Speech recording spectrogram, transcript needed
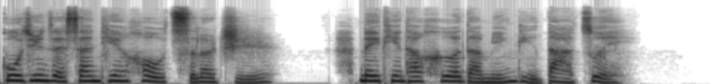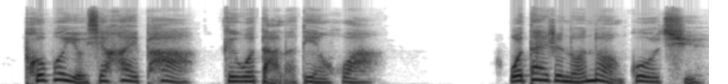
顾军在三天后辞了职，那天他喝得酩酊大醉，婆婆有些害怕，给我打了电话，我带着暖暖过去，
